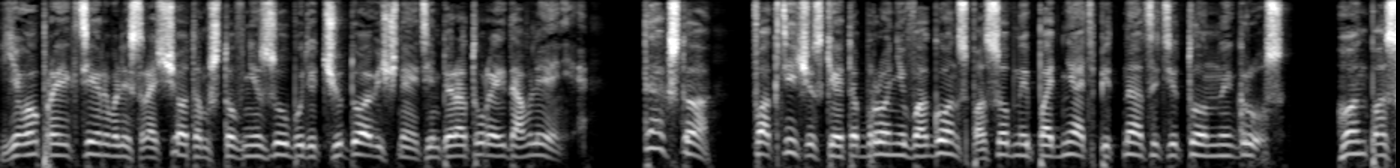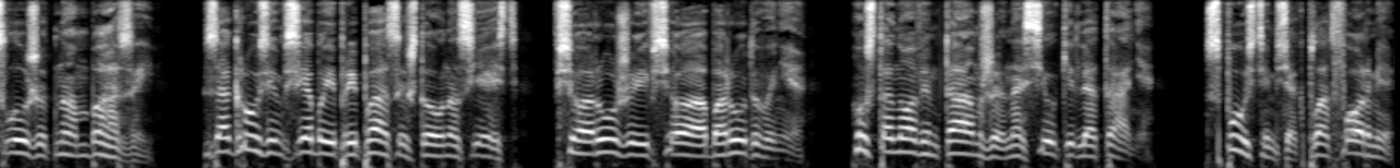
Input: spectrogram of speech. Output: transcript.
Его проектировали с расчетом, что внизу будет чудовищная температура и давление. Так что фактически это броневагон, способный поднять 15-тонный груз. Он послужит нам базой». Загрузим все боеприпасы, что у нас есть, все оружие и все оборудование. Установим там же носилки для Тани. Спустимся к платформе.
